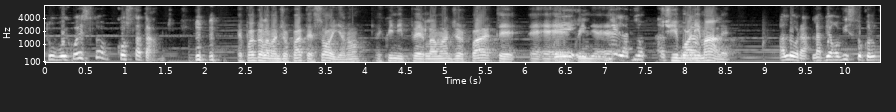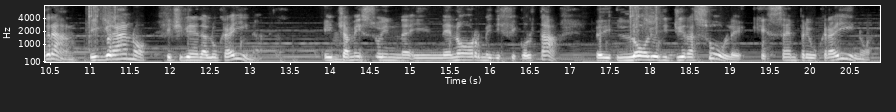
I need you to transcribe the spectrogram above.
tu vuoi questo, costa tanto. e poi per la maggior parte è soia, no? E quindi per la maggior parte è, è, è cibo animale. Allora, l'abbiamo visto col grano, il grano che ci viene dall'Ucraina e mm. ci ha messo in, in enormi difficoltà eh, l'olio di girasole che è sempre ucraino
